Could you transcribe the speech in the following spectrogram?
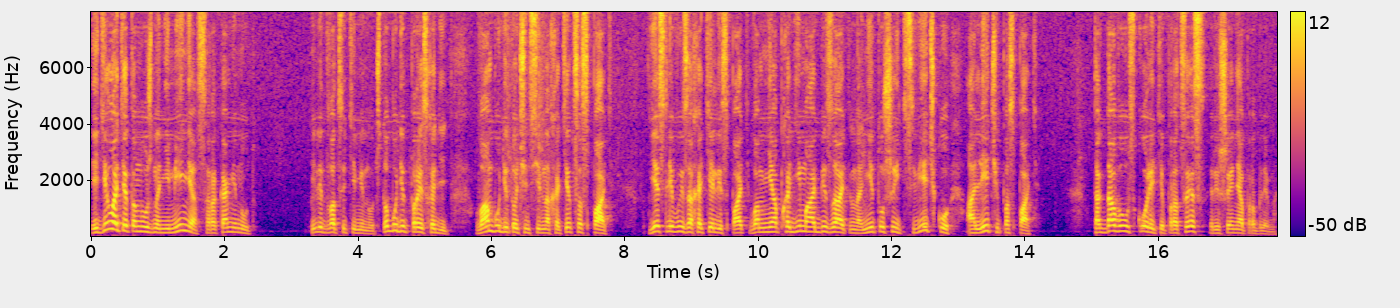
И делать это нужно не менее 40 минут или 20 минут. Что будет происходить? Вам будет очень сильно хотеться спать. Если вы захотели спать, вам необходимо обязательно не тушить свечку, а лечь и поспать. Тогда вы ускорите процесс решения проблемы.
